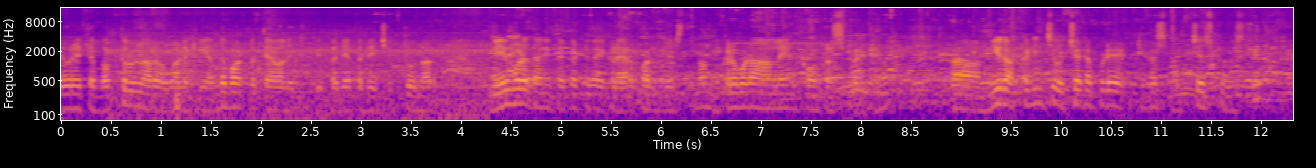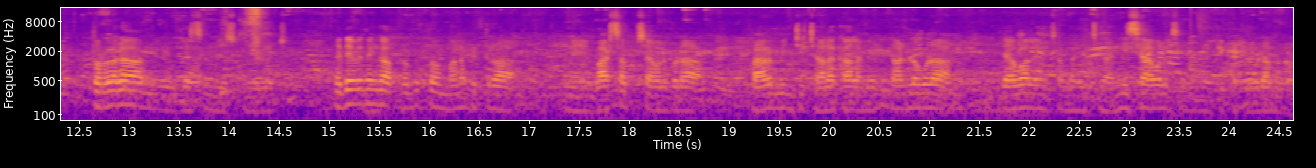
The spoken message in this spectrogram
ఎవరైతే భక్తులు ఉన్నారో వాళ్ళకి అందుబాటులో తేవాలని చెప్పి పదే పదే చెప్తూ ఉన్నారు. మేము కూడా దానికి తగ్గట్టుగా ఇక్కడ ఏర్పాటు చేస్తున్నాం. ఇక్కడ కూడా ఆన్లైన్ కౌంటర్స్ పెడుతున్నాం. మీరు అక్కడి నుంచి వచ్చేటప్పుడే టికెట్స్ బుక్ చేసుకొని వస్తే త్వరగా మీరు దర్శనం చేసుకుని వెళ్ళొచ్చు. అదేవిధంగా ప్రభుత్వం మనమిత్ర అనే వాట్సాప్ సేవలు కూడా ప్రారంభించి చాలా కాలమే. దాంట్లో కూడా దేవాలయం సంబంధించిన అన్ని సేవలకు సంబంధించిన టికెట్ కూడా మనం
